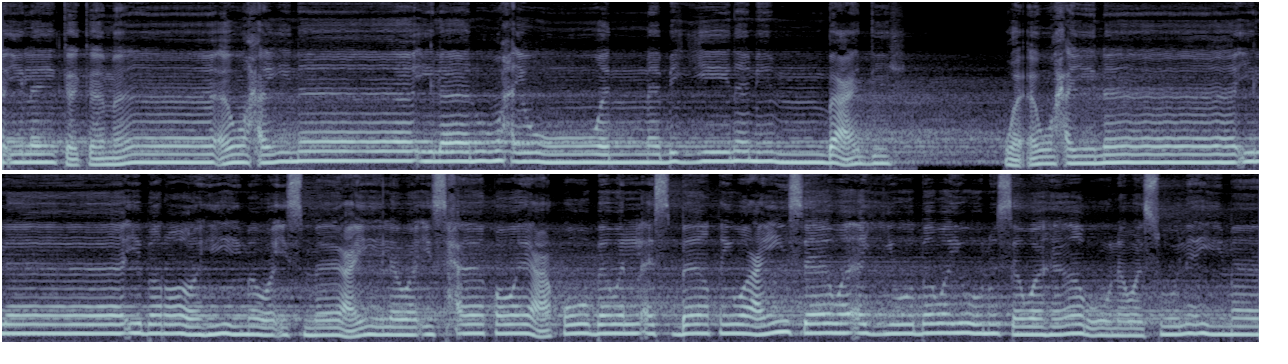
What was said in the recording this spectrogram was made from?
إليك كما أوحينا إلى نوح والنبيين من بعده وأوحينا إلى إبراهيم وإسماعيل وإسحاق ويعقوب والأسباط وعيسى وأيوب ويونس وهارون وسليمان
